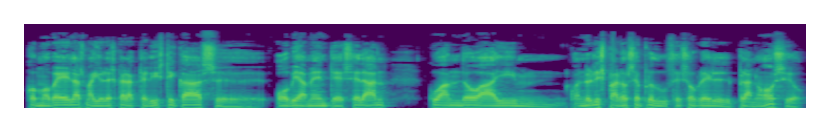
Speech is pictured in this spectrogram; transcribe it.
Como ve, las mayores características eh, obviamente se dan cuando hay cuando el disparo se produce sobre el plano óseo,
